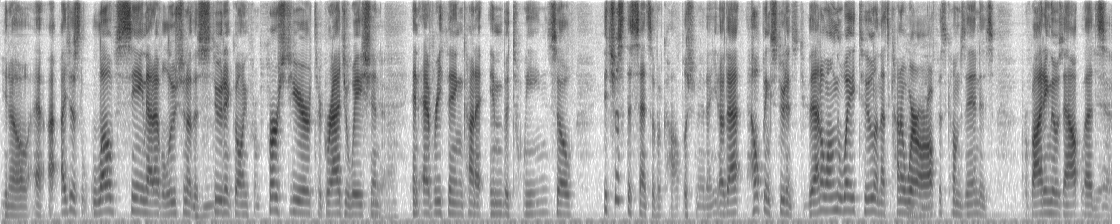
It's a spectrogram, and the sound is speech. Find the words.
You know, I, I just love seeing that evolution of the mm-hmm. student going from first year to graduation yeah. and everything kind of in between. So it's just the sense of accomplishment and you know that helping students do that along the way too and that's kind of where mm-hmm. our office comes in is providing those outlets yeah.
